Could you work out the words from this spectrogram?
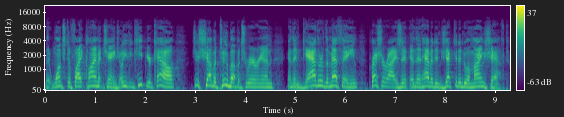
that wants to fight climate change. Oh, you can keep your cow, just shove a tube up its rear end and then gather the methane, pressurize it, and then have it injected into a mine shaft.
